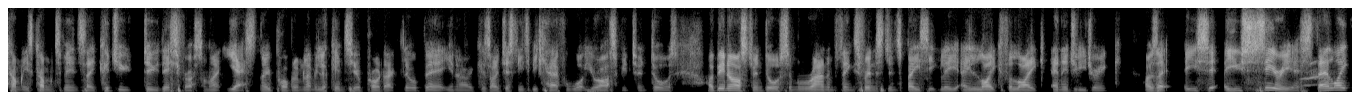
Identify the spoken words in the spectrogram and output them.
companies come to me and say, could you do this for us? I'm like, yes, no problem. Let me look into your product a little bit, you know, because I just need to be careful what you're asking me to endorse. I've been asked to endorse some random things. For instance, basically a like for like energy drink. I was like, are you, are you serious? They're like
